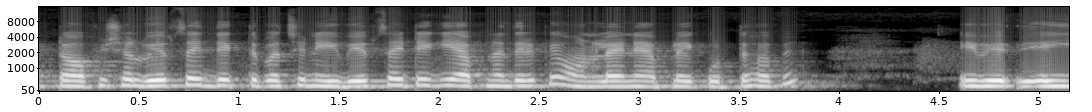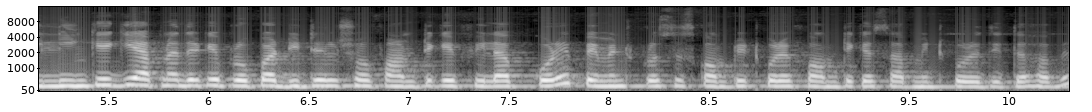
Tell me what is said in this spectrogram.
একটা অফিসিয়াল ওয়েবসাইট দেখতে পাচ্ছেন। এই ওয়েবসাইটে গিয়ে আপনাদেরকে অনলাইনে অ্যাপ্লাই করতে হবে। এই এই লিঙ্কে গিয়ে আপনাদেরকে প্রপার ডিটেলস সহ ফর্মটিকে ফিল আপ করে পেমেন্ট প্রসেস কমপ্লিট করে ফর্মটিকে সাবমিট করে দিতে হবে।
